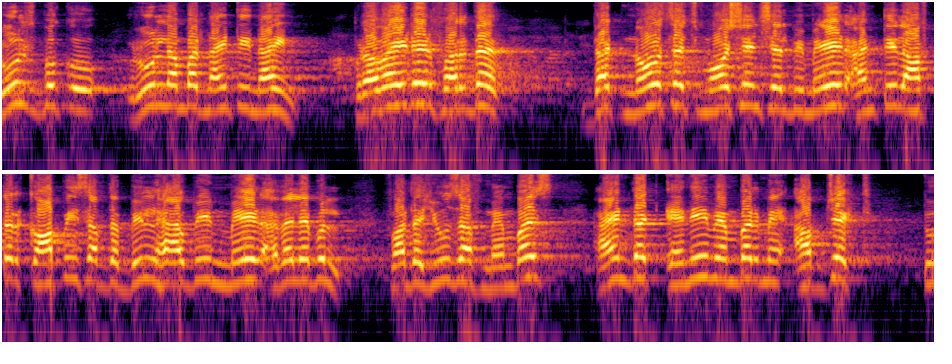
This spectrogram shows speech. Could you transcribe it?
rules book rule number ninety nine provided further that no such motion shall be made until after copies of the bill have been made available for the use of members and that any member may object to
